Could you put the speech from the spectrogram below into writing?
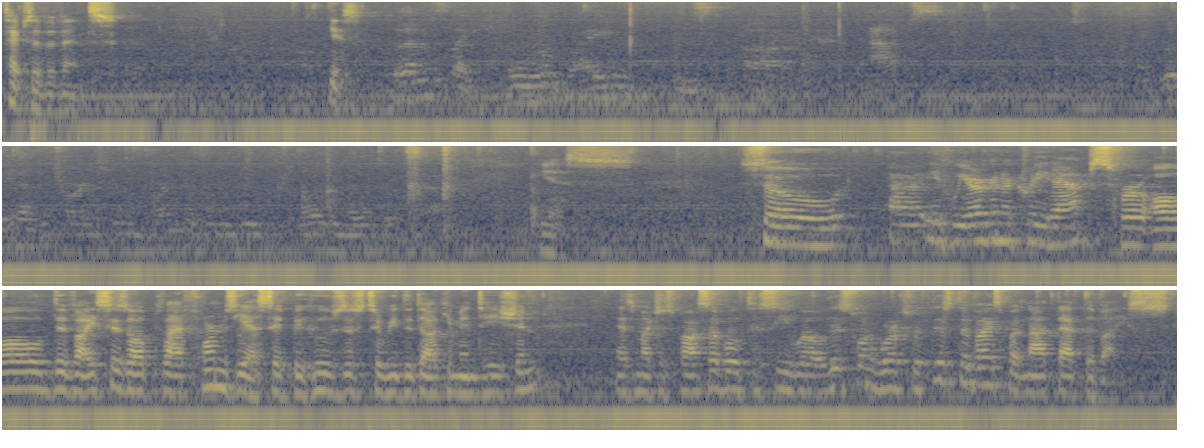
types of events. Yes. So that means like when we're writing these uh, apps, like looking at the chart is really important because then we really know what to expect. Yes. So uh, if we are going to create apps for all devices, all platforms, yes, it behooves us to read the documentation as much as possible to see, well, this one works with this device, but not that device.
